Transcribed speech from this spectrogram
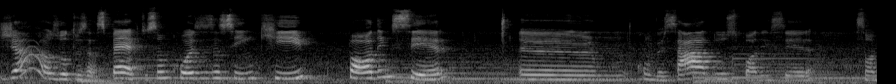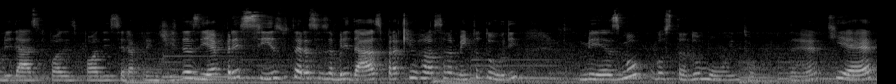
Já os outros aspectos são coisas assim que podem ser hum, conversados, podem ser são habilidades que podem, podem ser aprendidas e é preciso ter essas habilidades para que o relacionamento dure, mesmo gostando muito né? Que é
